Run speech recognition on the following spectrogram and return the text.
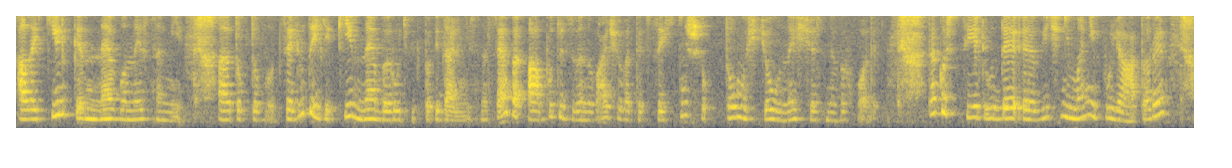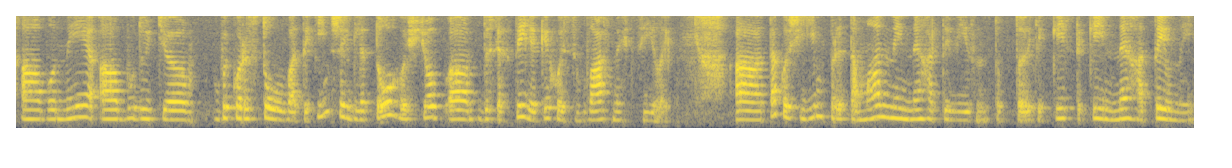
Але тільки не вони самі. Е, Тобто це люди, які не беруть відповідальність на себе, а будуть звинувачувати всіх інших у тому, що у них щось не виходить. Також ці люди е, вічні маніпулятори, вони будуть. Е, Використовувати інших для того, щоб досягти якихось власних цілей. Також їм притаманний негативізм, тобто якийсь такий негативний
